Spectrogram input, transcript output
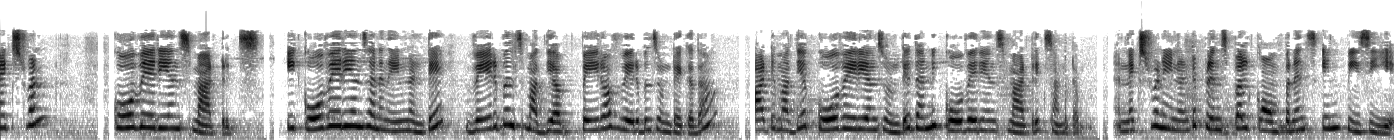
next one covariance matrix ఈ కోవేరియన్స్ అనేది ఏంటంటే వేరియబుల్స్ మధ్య పెయిర్ ఆఫ్ వేరియబుల్స్ ఉంటాయి కదా వాటి మధ్య కోవేరియన్స్ ఉంటే దాన్ని కోవేరియన్స్ మ్యాట్రిక్స్ అంటాం. నెక్స్ట్ వన్ ఏంటంటే principal components in PCA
